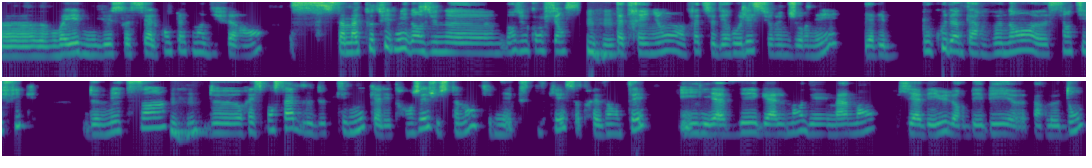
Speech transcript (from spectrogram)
euh, vous voyez, de milieux sociaux complètement différents. Ça m'a tout de suite mis dans une dans une confiance. Mm-hmm. Cette réunion, en fait, se déroulait sur une journée. Il y avait beaucoup d'intervenants euh, scientifiques de médecins, mmh de responsables de cliniques à l'étranger, justement, qui venaient expliquer, se présenter. il y avait également des mamans qui avaient eu leur bébé euh, par le don.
